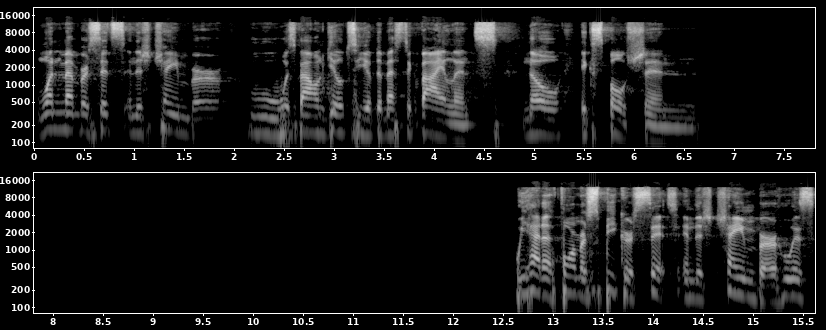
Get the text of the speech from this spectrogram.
One member sits in this chamber who was found guilty of domestic violence, no expulsion. We had a former speaker sit in this chamber who is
